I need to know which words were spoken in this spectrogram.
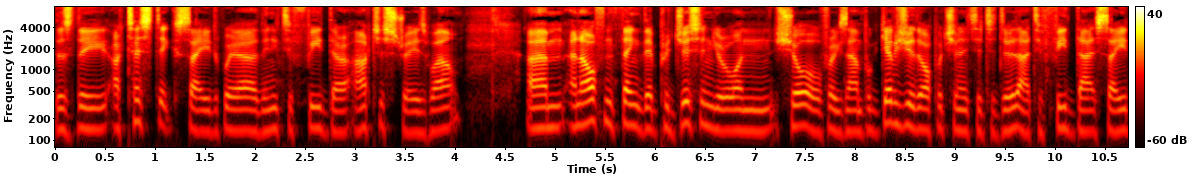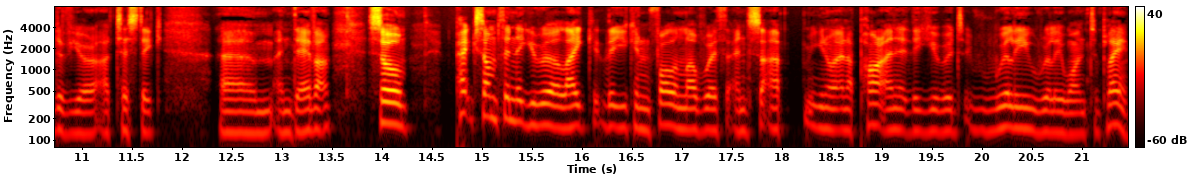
there's the artistic side where they need to feed their artistry as well. Um, and I often think that producing your own show, for example, gives you the opportunity to do that, to feed that side of your artistic um, endeavor. So pick something that you really like that you can fall in love with and set up you know and a part in it that you would really really want to play.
